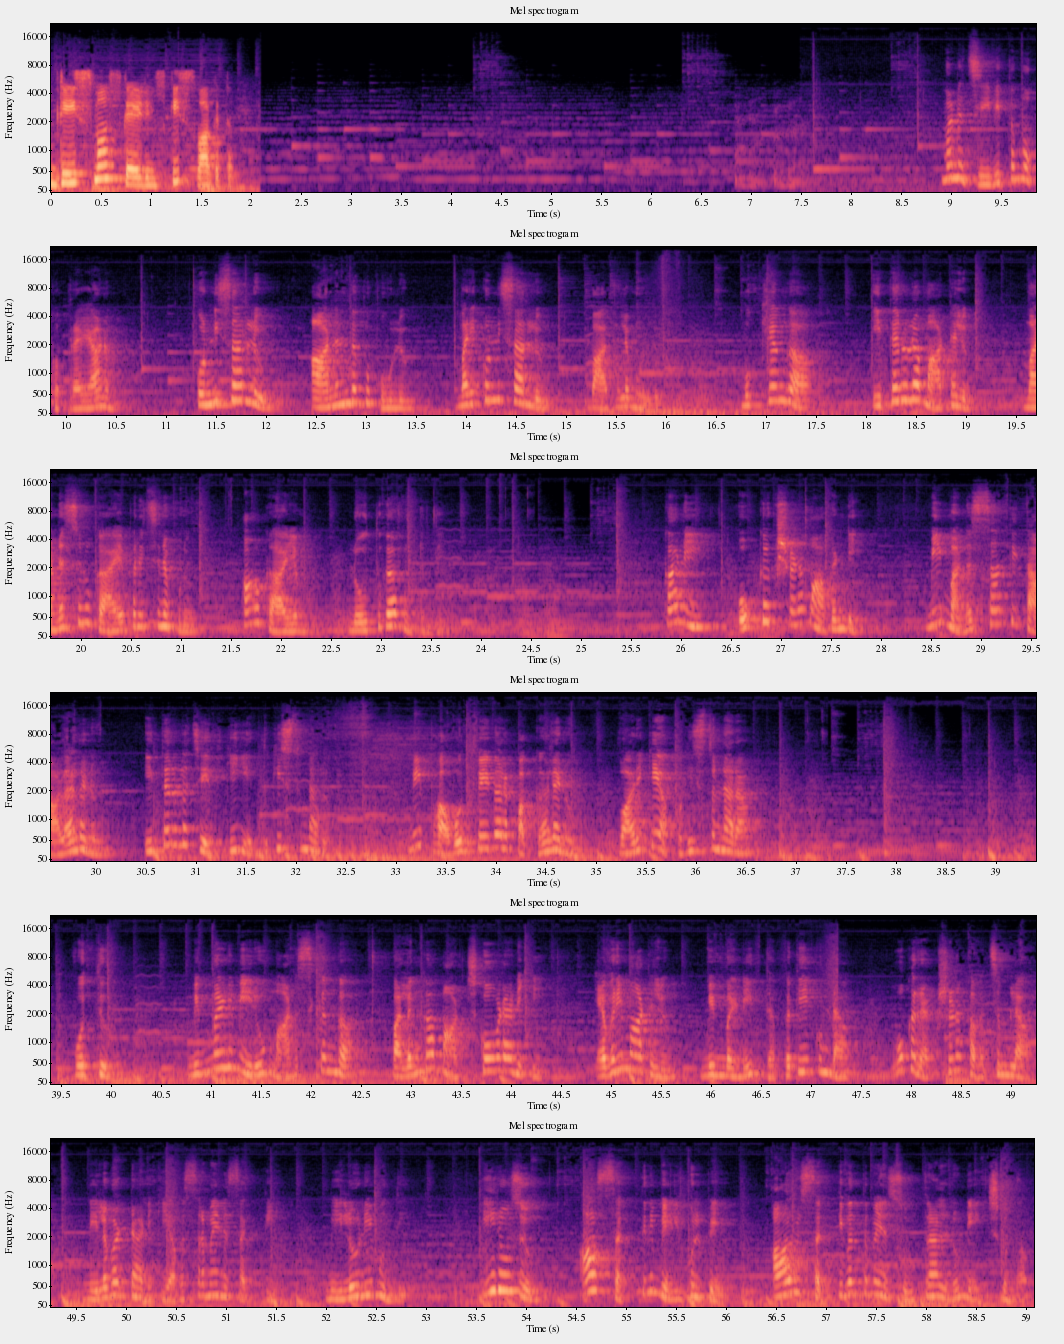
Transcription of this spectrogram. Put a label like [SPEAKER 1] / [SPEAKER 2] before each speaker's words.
[SPEAKER 1] గ్రీస్మాస్ గైడెన్స్కి స్వాగతం.
[SPEAKER 2] మన జీవితం ఒక ప్రయాణం. కొన్నిసార్లు ఆనందపు పూలు మరికొన్నిసార్లు బాధల ముళ్ళు. ముఖ్యంగా ఇతరుల మాటలు మనస్సును గాయపరిచినప్పుడు ఆ గాయం లోతుగా ఉంటుంది. కానీ ఒక్క క్షణం ఆగండి. మీ మనశ్శాంతి తాళాలను ఇతరుల చేతికి ఎందుకు ఇస్తున్నారు? మీ భావోద్వేగాల పగ్గాలను వారికి అప్పగిస్తున్నారా? వద్దు. మిమ్మల్ని మీరు మానసికంగా బలంగా మార్చుకోవడానికి ఎవరి మాటలు మిమ్మల్ని దెబ్బతీయకుండా ఒక రక్షణ కవచంలా నిలబడ్డానికి అవసరమైన శక్తి మీలోనే ఉంది. ఈరోజు ఆ శక్తిని మేల్కొల్పే ఆరు శక్తివంతమైన సూత్రాలను నేర్చుకుందాం.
